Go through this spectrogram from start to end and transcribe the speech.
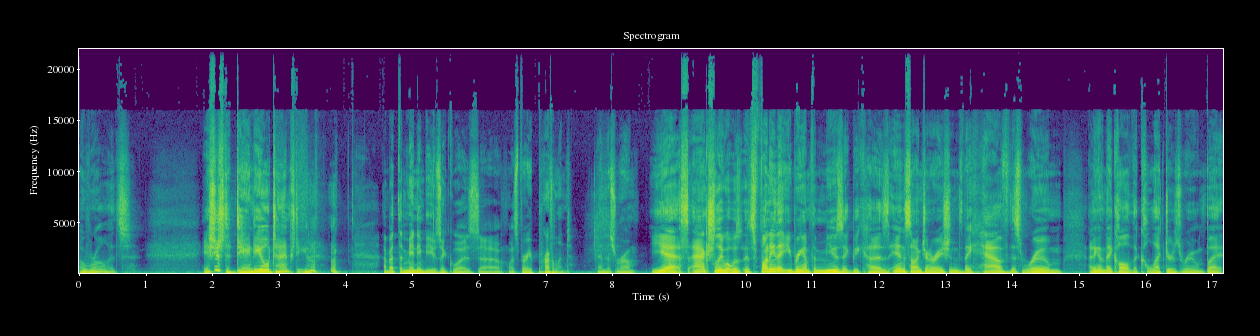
overall, it's it's just a dandy old time, Steve. I bet the MIDI music was uh, was very prevalent in this room. Yes, actually, what was it's funny that you bring up the music because in Sonic Generations they have this room. I think they call it the collector's room, but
